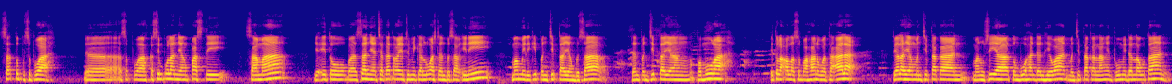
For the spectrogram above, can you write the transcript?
satu sebuah ya, sebuah kesimpulan yang pasti sama yaitu bahasanya jagat raya demikian luas dan besar ini memiliki pencipta yang besar dan pencipta yang pemurah. Itulah Allah Subhanahu wa taala. Dialah yang menciptakan manusia tumbuhan dan hewan menciptakan langit bumi dan lautan.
